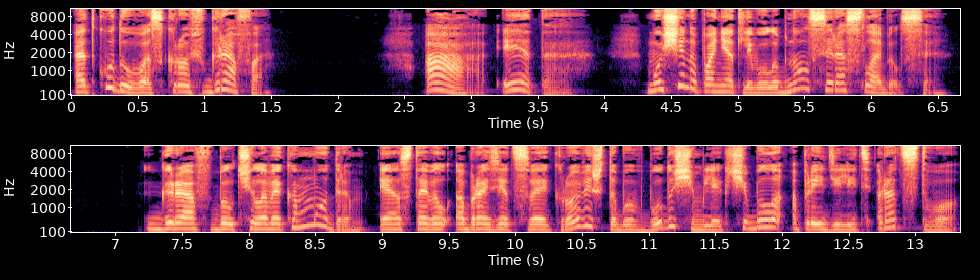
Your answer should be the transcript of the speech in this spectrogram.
«Откуда у вас кровь графа?» «А, это...» Мужчина понятливо улыбнулся и расслабился. Граф был человеком мудрым и оставил образец своей крови, чтобы в будущем легче было определить родство.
